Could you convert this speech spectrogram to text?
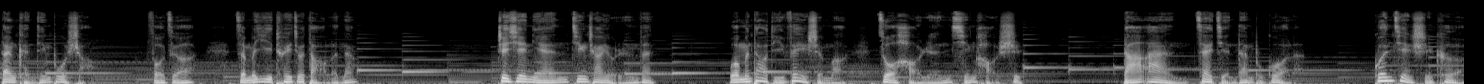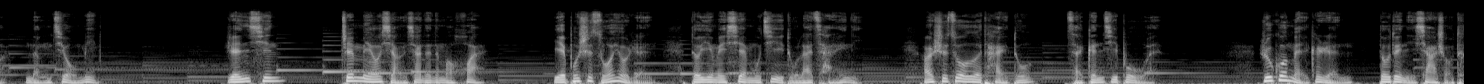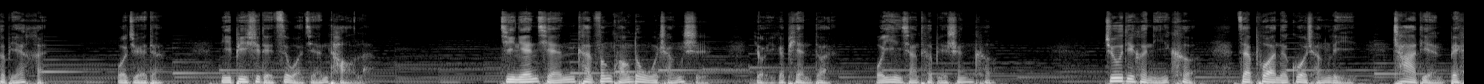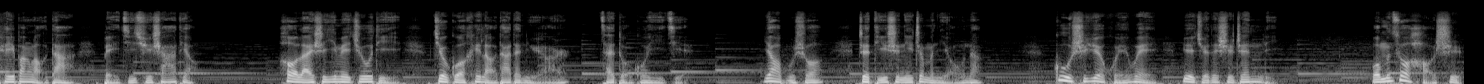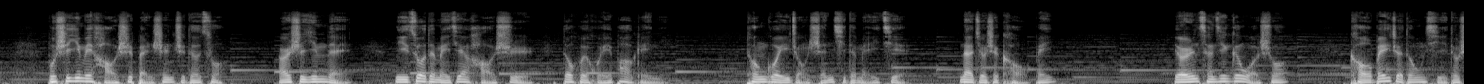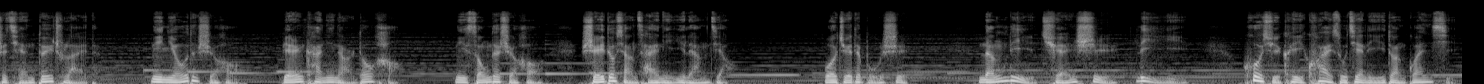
但肯定不少，否则怎么一推就倒了呢？这些年经常有人问。我们到底为什么做好人行好事？答案再简单不过了，关键时刻能救命。人心真没有想象的那么坏，也不是所有人都因为羡慕嫉妒来踩你，而是作恶太多才根基不稳。如果每个人都对你下手特别狠，我觉得你必须得自我检讨了。几年前看《疯狂动物城》时。有一个片段，我印象特别深刻。朱迪和尼克在破案的过程里，差点被黑帮老大北极区杀掉。后来是因为朱迪救过黑老大的女儿，才躲过一劫。要不说这迪士尼这么牛呢？故事越回味，越觉得是真理。我们做好事，不是因为好事本身值得做，而是因为，你做的每件好事都会回报给你，通过一种神奇的媒介，那就是口碑。有人曾经跟我说，口碑这东西都是钱堆出来的。你牛的时候，别人看你哪儿都好；你怂的时候，谁都想踩你一两脚。我觉得不是，能力、权势、利益。或许可以快速建立一段关系，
